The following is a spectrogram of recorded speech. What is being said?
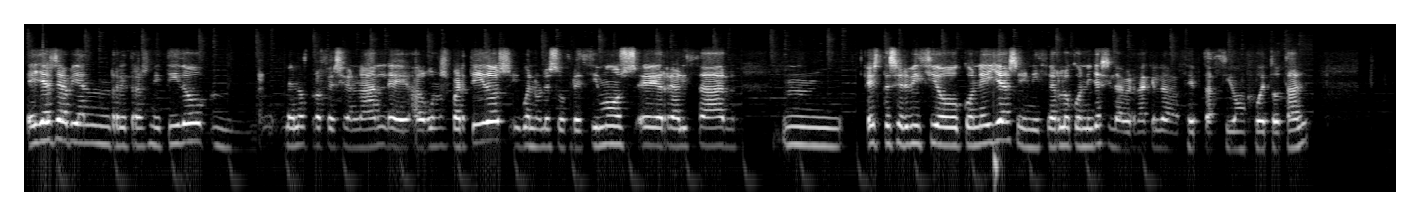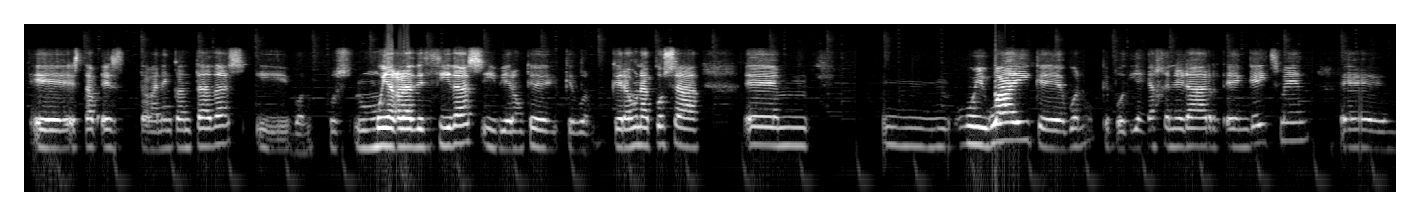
ellas ya habían retransmitido mm, menos profesional eh, algunos partidos y bueno, les ofrecimos eh, realizar mm, este servicio con ellas e iniciarlo con ellas y la verdad que la aceptación fue total. Eh, estaban encantadas y bueno, pues muy agradecidas y vieron que, bueno, que era una cosa mm, muy guay, que bueno, que podía generar engagement, em,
